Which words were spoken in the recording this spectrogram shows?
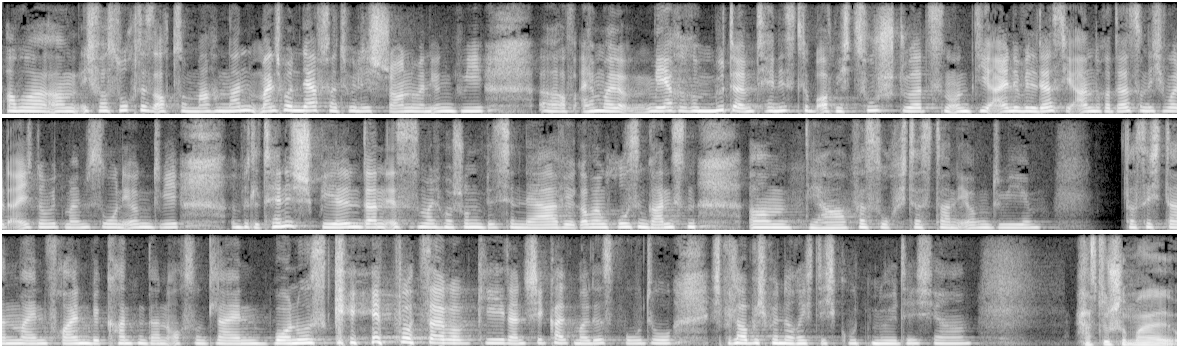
aber ähm, ich versuche das auch zu machen. Dann, manchmal nervt es natürlich schon, wenn irgendwie äh, auf einmal mehrere Mütter im Tennisclub auf mich zustürzen und die eine will das, die andere das und ich wollte eigentlich nur mit meinem Sohn irgendwie ein bisschen Tennis spielen, dann ist es manchmal schon ein bisschen nervig. Aber im Großen und Ganzen, ähm, ja, versuche ich das dann irgendwie dass ich dann meinen Freunden, Bekannten dann auch so einen kleinen Bonus gebe und sage, okay, dann schick halt mal das Foto. Ich glaube, ich bin da richtig gutmütig, ja. Hast du schon mal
